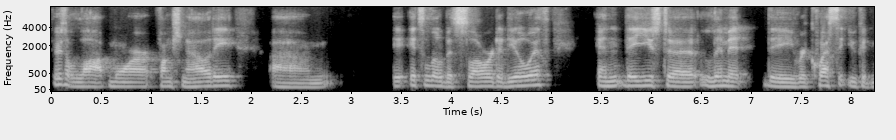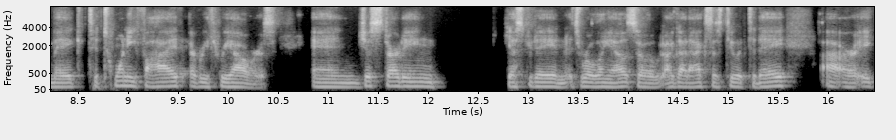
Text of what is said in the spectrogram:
there's a lot more functionality. Um, it, it's a little bit slower to deal with, and they used to limit the requests that you could make to twenty five every three hours. And just starting yesterday and it's rolling out. So I got access to it today, uh, or it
